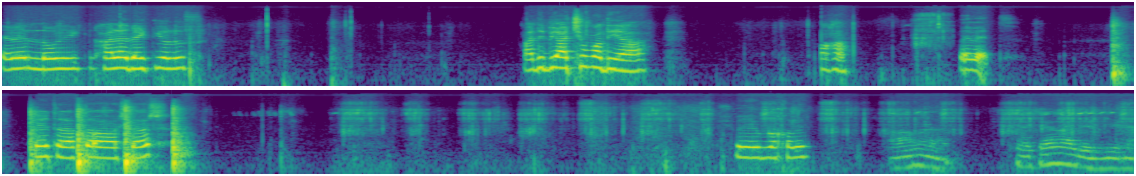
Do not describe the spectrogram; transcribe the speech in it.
Evet loading hala bekliyoruz. Hadi bir açılmadı ya. Aha. Evet. Bir tarafta ağaçlar. Şöyle bir bakalım. Ahmet. Şeker verdin yine.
